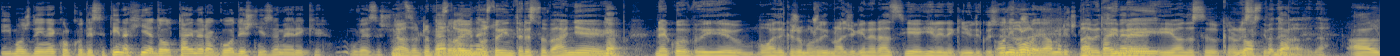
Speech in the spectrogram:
i možda i nekoliko desetina hiljada oldtimera godišnje iz Amerike uveze Švedska. Da, dakle, postoji, ne. postoji interesovanje Da. i neko je, ovaj da kažem, možda i mlađe generacije ili neki ljudi koji se Oni vole američke oldtimere time i- i onda se krenuli se Dosta, time da. da bave, da. Al,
